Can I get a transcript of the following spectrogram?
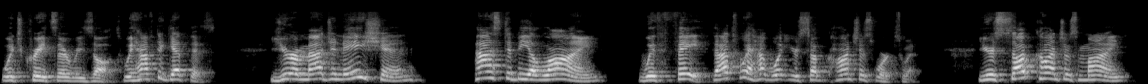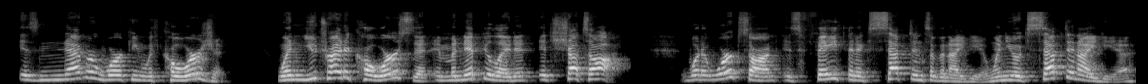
which creates their results. We have to get this. Your imagination has to be aligned with faith. That's what, what your subconscious works with. Your subconscious mind is never working with coercion. When you try to coerce it and manipulate it, it shuts off. What it works on is faith and acceptance of an idea. When you accept an idea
